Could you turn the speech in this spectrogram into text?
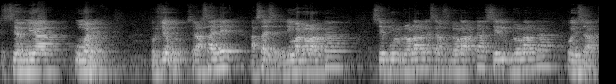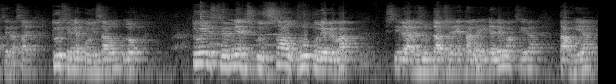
sernia umane exemplo sira saya ne asai 5 dolar ka 10 dolar ka 100 dolar ka 1000 dolar ka o isa sira sai tu sernia condição no tu sernia discussão grupo nebe mak sira resultat sira etane ida mak sira tahia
